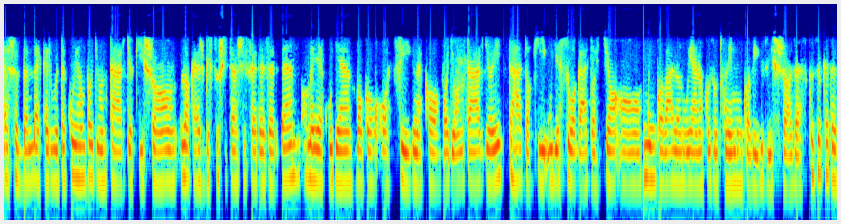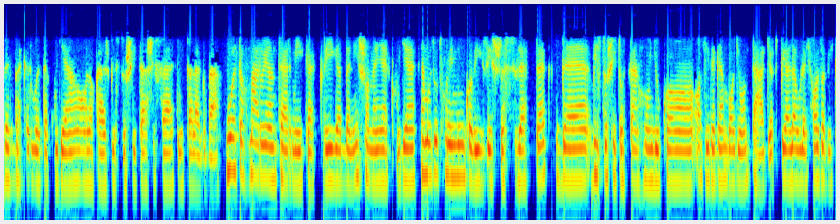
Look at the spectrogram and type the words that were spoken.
esetben bekerültek olyan vagyontárgyak is a lakásbiztosítási fedezetben, amelyek ugye maga a cégnek a vagyontárgyai, tehát aki ugye szolgáltatja a munkavállalójának az otthoni munkavégzésre az eszközöket, ezek bekerültek ugye a lakásbiztosítási feltételekbe. Voltak már olyan termékek régebben is, amelyek ugye nem az otthoni munkavégzésre születtek, de biztosították mondjuk a, az idegen vagyontárgyat, például egy hazavitt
